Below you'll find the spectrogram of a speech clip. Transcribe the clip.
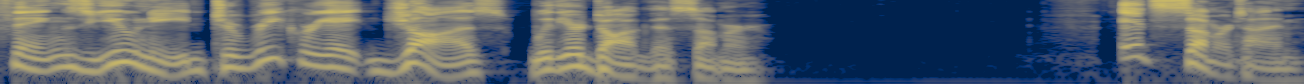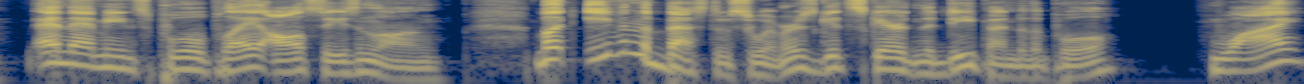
things you need to recreate Jaws with your dog this summer. It's summertime and that means pool play all season long. But even the best of swimmers get scared in the deep end of the pool. Why?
